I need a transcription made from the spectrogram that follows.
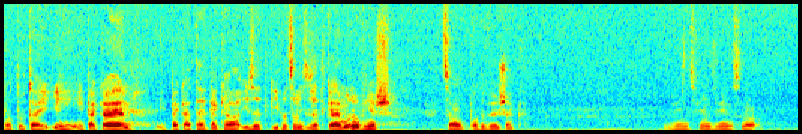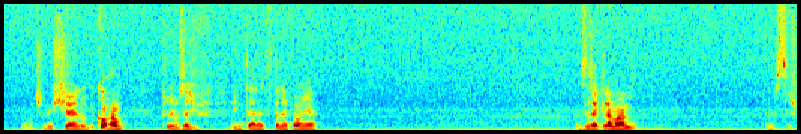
Bo tutaj i, i PKM, i PKT, PKA, i, Z, i pracownicy ZKM również chcą podwyżek. Więc, więc, więc, no, oczywiście lubię, kocham przerzucać w internet w telefonie z reklamami. To jest coś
